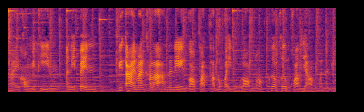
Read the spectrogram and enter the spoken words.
ใช้ของมิทีน อันนี้เป็น Big Eye Mascara อันนั่นเองก็ปัดทับลงไปอีกหนึ่งรอบเนาะเพื่อเพิ่มความยาวของมันนั่นเอง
